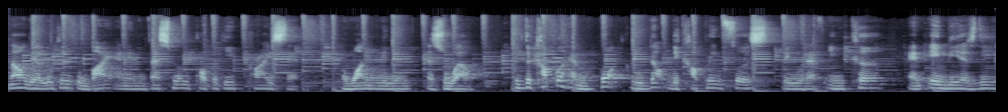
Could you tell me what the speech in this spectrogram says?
Now they are looking to buy an investment property priced at 1 million as well. If the couple had bought without decoupling first, they would have incurred an ABSD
